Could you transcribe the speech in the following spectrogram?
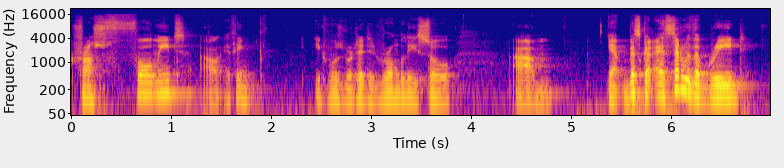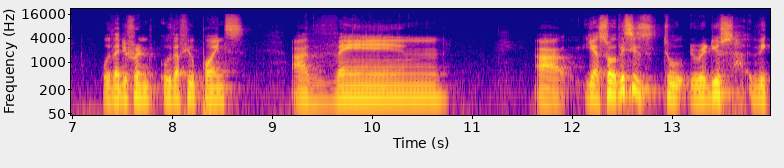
transform it. Uh, I think it was rotated wrongly, so um, yeah. Basically, I start with a grid with a different with a few points. Uh, then uh, yeah, so this is to reduce the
